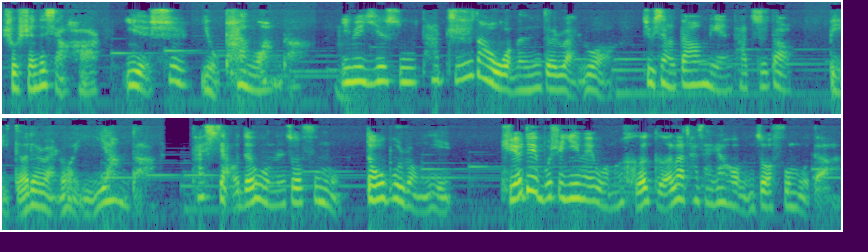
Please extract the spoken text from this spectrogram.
属神的小孩，也是有盼望的。因为耶稣他知道我们的软弱，就像当年他知道。彼得的软弱一样的，他晓得我们做父母都不容易，绝对不是因为我们合格了他才让我们做父母的，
